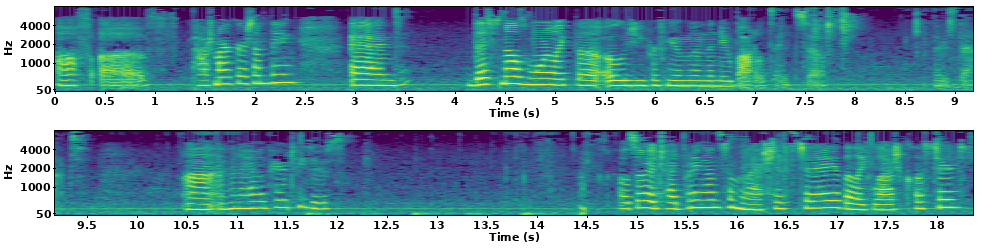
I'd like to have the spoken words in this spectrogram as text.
off of Poshmark or something and this smells more like the OG perfume than the new bottle did so there's that. Uh, and then I have a pair of tweezers. Also I tried putting on some lashes today the like lash clusters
